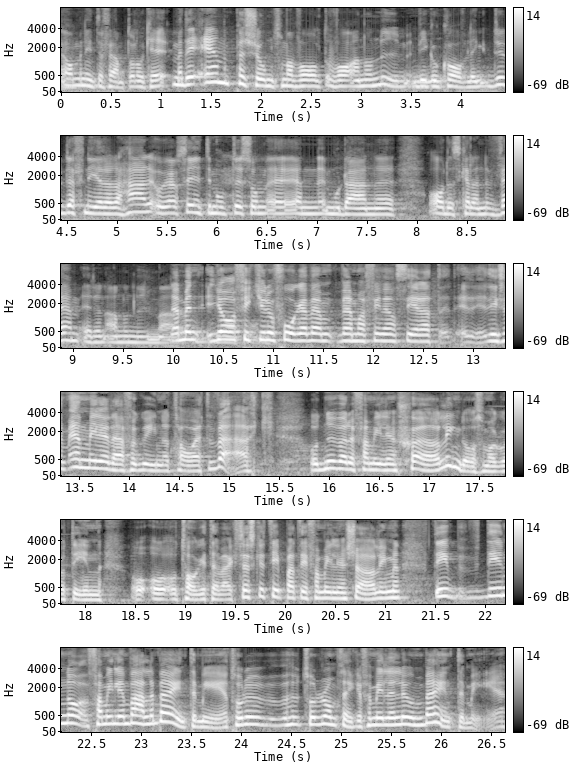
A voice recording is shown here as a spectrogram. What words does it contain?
Ja, men inte 15, okej. Okay. Men det är en person som har valt att vara anonym, Viggo Kavling. Du definierar det här och jag säger inte emot det som eh, en modern eh, adelskalender. Vem är den anonyma? Nej, men jag fick ju då fråga vem, vem har finansierat, eh, liksom en miljardär får gå in och ta ett verk. Och nu var det familjen Schörling då som har gått in och, och, och tagit det verket. Så jag skulle tippa att det är familjen Schörling. Men det, det är no, familjen Wallenberg är inte med. Tror du, hur tror du de tänker? Familjen Lundberg är inte med.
